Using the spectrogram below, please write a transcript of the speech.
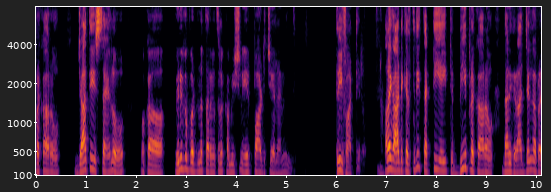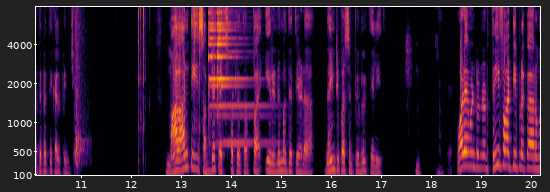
ప్రకారం జాతీయ స్థాయిలో ఒక వెనుకబడిన తరగతుల కమిషన్ ఏర్పాటు చేయాలని ఉంది. త్రీ ఫార్టీలో. అలాగే article three thirty eight B ప్రకారం దానికి రాజ్యాంగ ప్రతిపత్తి కల్పించారు. మాలాంటి సబ్జెక్ట్ ఎక్స్పర్ట్లు తప్ప ఈ రెండు మధ్య తేడా నైంటీ పర్సెంట్ పీపుల్కి తెలియదు. వాడేమంటున్నాడు? త్రీ ఫార్టీ ప్రకారం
